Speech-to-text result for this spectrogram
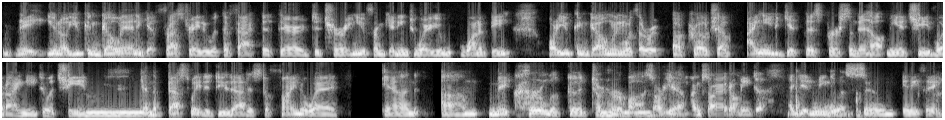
they, you know, you can go in and get frustrated with the fact that they're deterring you from getting to where you want to be, or you can go in with a re- approach of, I need to get this person to help me achieve what I need to achieve. And the best way to do that is to find a way and um, make her look good to her boss or him. I'm sorry, I don't mean to, I didn't mean to assume anything,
